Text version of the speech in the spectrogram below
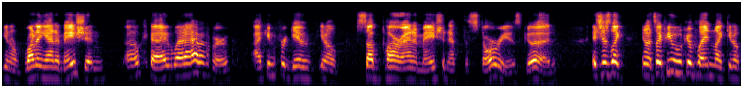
you know running animation, okay, whatever. I can forgive you know subpar animation if the story is good. It's just like you know, it's like people who complain like you know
